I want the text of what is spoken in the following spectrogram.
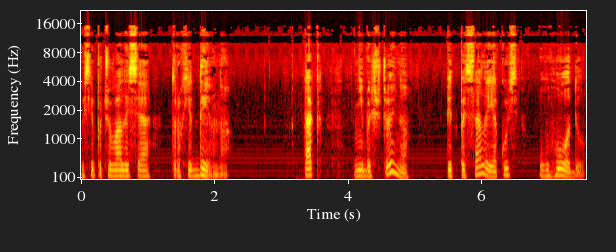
Усі почувалися трохи дивно, так, ніби щойно підписали якусь угоду.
